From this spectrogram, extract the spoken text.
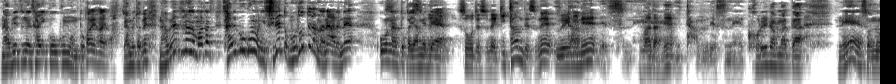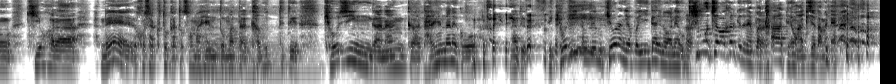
鍋常最高顧問とか、はいはいあ辞めたね。鍋常がまた最高顧問にスレッと戻ってたんだね、あれね。オーナーとか辞めて。ねそうですね。いたんですね。上にいたんねで。すね。まだねいたんですね。これがまた、ねえ、その、清原、ねえ、保釈とかとその辺とまた被ってて、巨人がなんか大変だね、こう。なんていう。で、巨人、でも清原にやっぱ言いたいのはね、気持ちはわかるけどね、やっぱりカーテンは開けちゃダメね。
